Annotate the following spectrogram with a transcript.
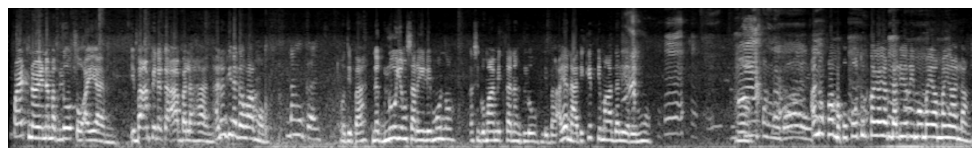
Partner na magluto, ayan. Iba ang pinag-aabalahan. Anong ginagawa mo? Tanggal. O, di ba? Nag-glue yung sarili mo, no? Kasi gumamit ka ng glue, di ba? Ayan, nadikit yung mga daliri mo. Hindi tanggal. Ano ka? Mapuputol kaya yung daliri mo maya-maya lang.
